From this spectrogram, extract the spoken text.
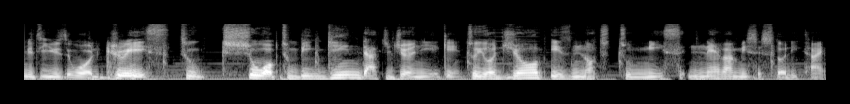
me to use the word grace to show up, to begin that journey again. So your job is not to miss. Never miss a study time.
